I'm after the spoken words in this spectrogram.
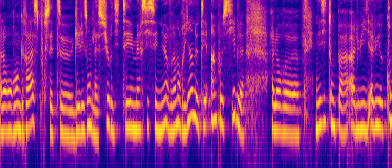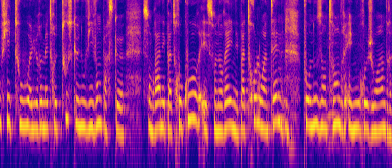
Alors on rend grâce pour cette euh, guérison de la surdité. Merci Seigneur, vraiment rien ne t'est impossible. Alors euh, n'hésitons pas à lui, à lui confier tout, à lui remettre tout ce que nous vivons parce que son bras n'est pas trop court et son oreille n'est pas trop lointaine pour nous entendre et nous rejoindre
